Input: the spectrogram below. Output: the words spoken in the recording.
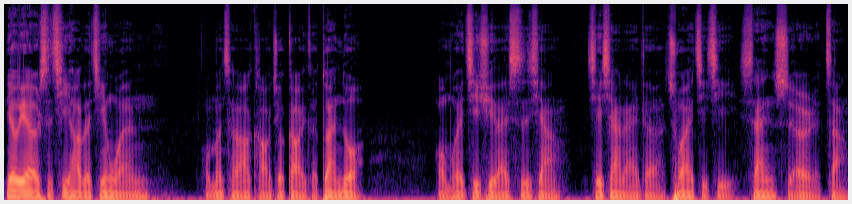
六月二十七号的经文，我们查考就告一个段落，我们会继续来思想接下来的出埃及记三十二章。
